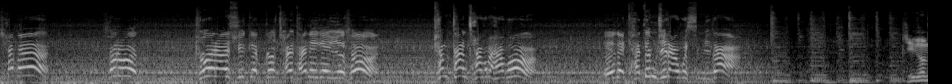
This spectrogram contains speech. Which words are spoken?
차가 서로 교환할 수 있게끔 잘 다니기 위해서 평탄 작업하고 여기 다듬질하고 있습니다. 지금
